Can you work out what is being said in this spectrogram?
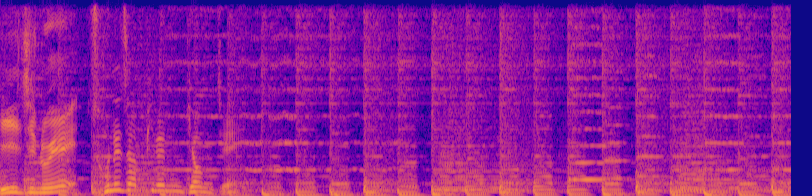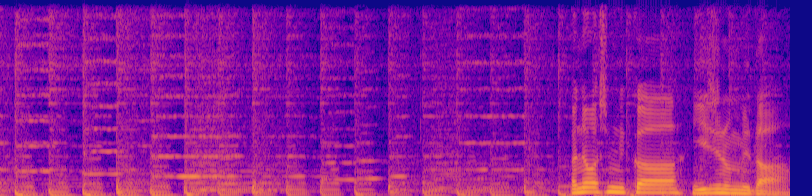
이진우의 손에 잡히는 경제. 안녕하십니까 이진우입니다.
